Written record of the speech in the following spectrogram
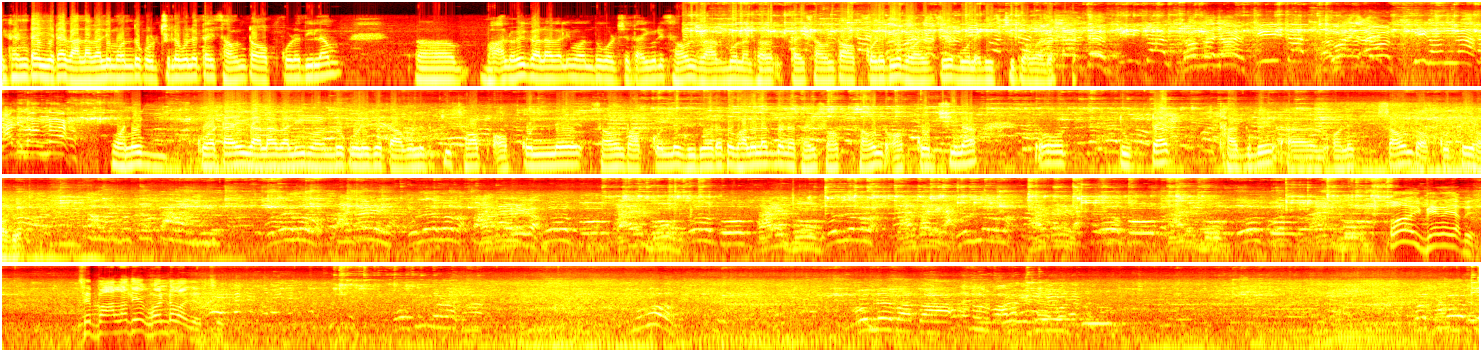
এখানটায় এরা গালাগালি বন্ধ করছিল বলে তাই সাউন্ডটা অফ করে দিলাম। ভালোই গালাগালি বন্ধ করছে, তাই বলি সাউন্ড রাখব না তাই- তাই সাউন্ডটা অফ করে দিয়ে ভয়েস দিয়ে বলে দিচ্ছি তোমাদের। অনেক কটাই গালাগালি বন্ধ করেছে, তা বলে কি সব অফ করলে সাউন্ড অফ করলে ভিডিওটা তো ভালো লাগবে না, তাই সব সাউন্ড অফ করছি না। তো টুকটাক থাকবে আর অনেক সাউন্ড অফ করতেই হবে। ওই ভেঙে যাবে। সে বালা দিয়ে ঘণ্টা বাজাচ্ছে।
